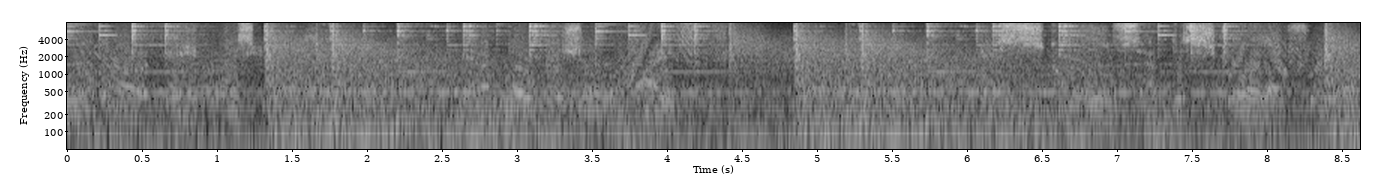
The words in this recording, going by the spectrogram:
aimless and have no vision of life. These schools have destroyed our freedom.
